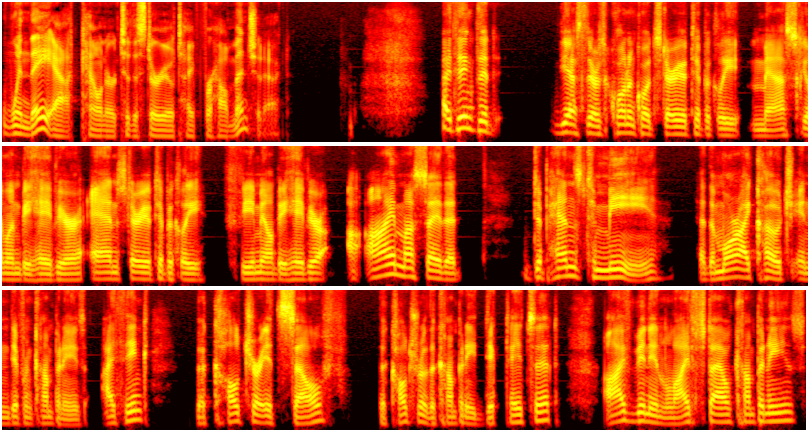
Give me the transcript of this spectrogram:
when they act counter to the stereotype for how men should act I think that yes, there's quote unquote stereotypically masculine behavior and stereotypically female behavior. I must say that depends to me. The more I coach in different companies, I think the culture itself, the culture of the company dictates it. I've been in lifestyle companies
